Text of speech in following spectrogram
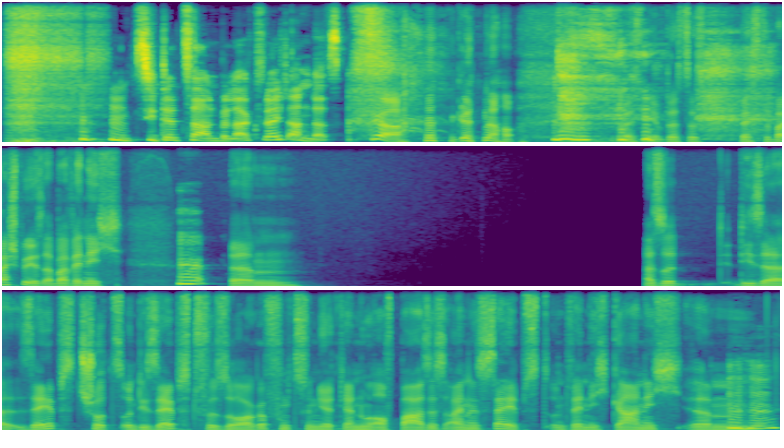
Sieht der Zahnbelag vielleicht anders. Ja, genau. Ich weiß nicht, ob das das beste Beispiel ist, aber wenn ich, ähm, also dieser Selbstschutz und die Selbstfürsorge funktioniert ja nur auf Basis eines Selbst. Und wenn ich gar nicht ähm, mhm.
